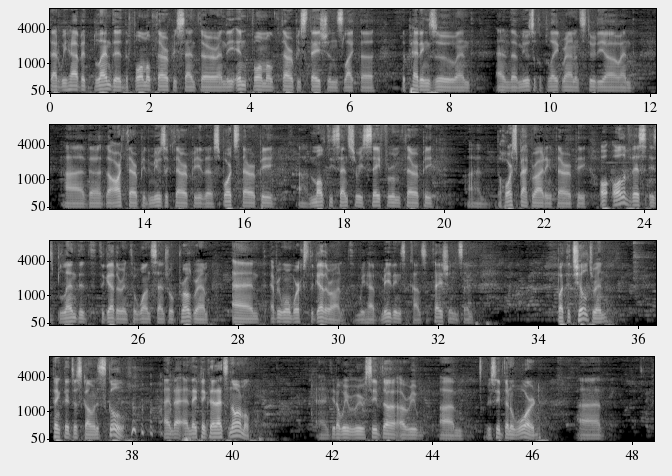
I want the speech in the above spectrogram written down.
that we have it blended the formal therapy center and the informal therapy stations like the the petting zoo and and the musical playground and studio and uh, the the art therapy, the music therapy, the sports therapy, uh, multisensory safe room therapy, uh, the horseback riding therapy, all, all of this is blended together into one central program, and everyone works together on it. We have meetings and consultations, and but the children think they're just going to school, and uh, and they think that that's normal. And you know, we, we received a, a re, um, received an award uh,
